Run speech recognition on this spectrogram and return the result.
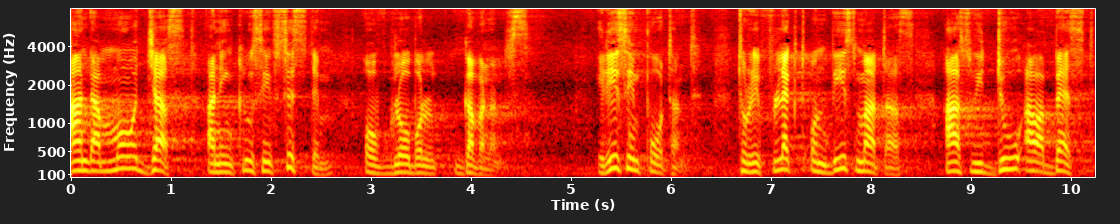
and a more just and inclusive system of global governance. It is important to reflect on these matters as we do our best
